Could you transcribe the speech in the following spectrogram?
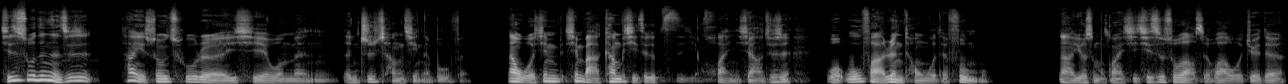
其实说真的，就是他也说出了一些我们人之常情的部分。那我先先把“看不起”这个字眼换一下，就是我无法认同我的父母，那有什么关系？其实说老实话，我觉得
